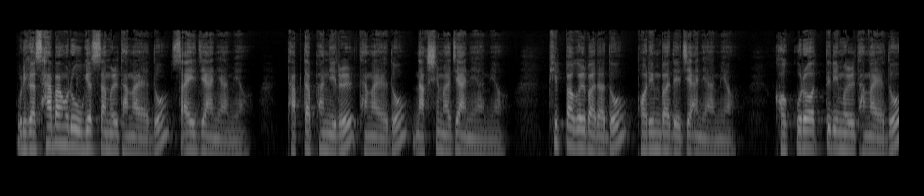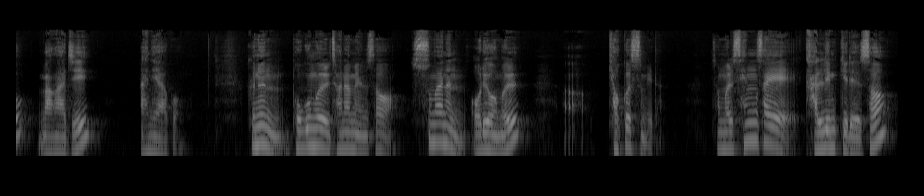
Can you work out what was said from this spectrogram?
우리가 사방으로 우겨쌈을 당하여도 쌓이지 아니하며 답답한 일을 당하여도 낙심하지 아니하며 핍박을 받아도 버림받지 아니하며 거꾸로 뜨림을 당하여도 망하지 아니하고 그는 복음을 전하면서 수많은 어려움을 어, 겪었습니다. 정말 생사의 갈림길에서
